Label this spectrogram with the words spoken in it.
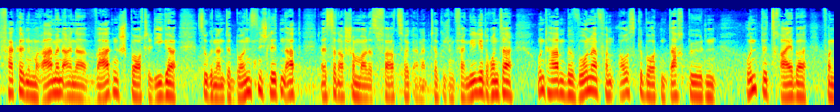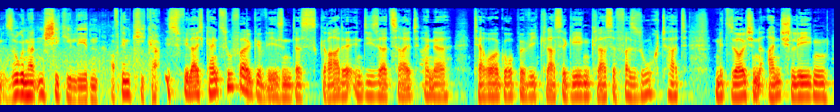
fackeln im Rahmen einer Wagensportliga sogenannte Bonzenschlitten ab. Da ist dann auch schon mal das Fahrzeug einer türkischen Familie drunter und haben Bewohner von ausgebauten Dachböden und Betreiber von sogenannten Schicki-Läden auf dem Kika. Ist vielleicht kein Zufall gewesen, dass gerade in dieser Zeit eine Terrorgruppe wie Klasse gegen Klasse versucht hat, mit solchen Anschlägen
